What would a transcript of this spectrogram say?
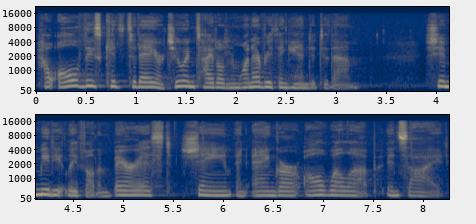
how all of these kids today are too entitled and want everything handed to them. She immediately felt embarrassed, shame, and anger all well up inside.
